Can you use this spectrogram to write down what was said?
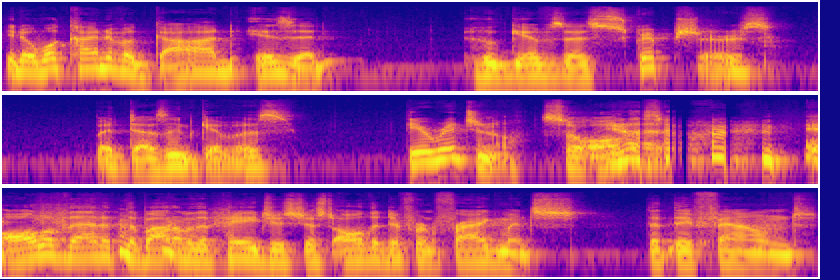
You know, what kind of a God is it who gives us scriptures but doesn't give us the original? So all You know, that, all of that at the bottom of the page is just all the different fragments that they found.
